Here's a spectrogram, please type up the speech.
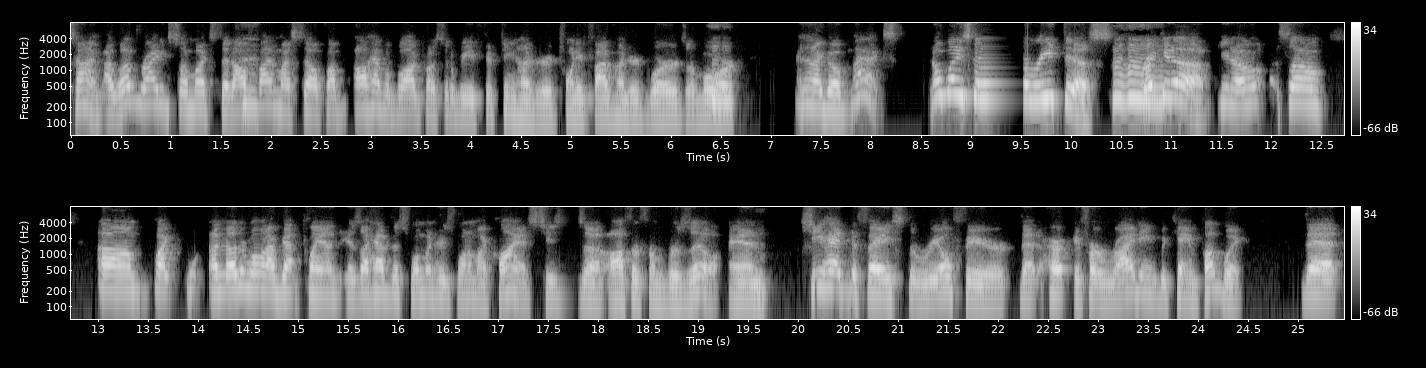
time. I love writing so much that I'll find myself, I'll, I'll have a blog post, it'll be 1500, 2500 words or more. Mm-hmm. And then I go, Max, nobody's going to read this. Break it up, you know? So, um, like another one I've got planned is I have this woman who's one of my clients. She's an author from Brazil, and mm. she had to face the real fear that her, if her writing became public, that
